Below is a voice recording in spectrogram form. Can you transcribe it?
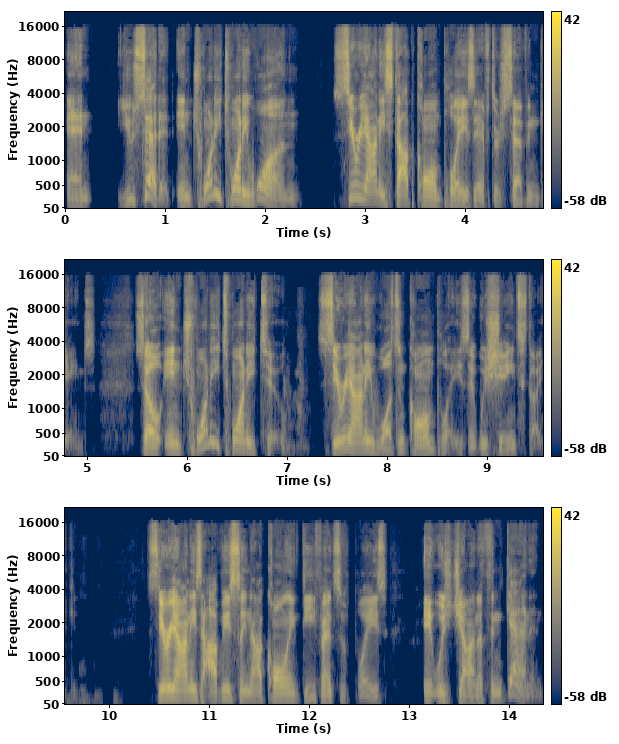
And you said it in 2021, Sirianni stopped calling plays after seven games. So in 2022, Sirianni wasn't calling plays. It was Shane Steichen. Sirianni's obviously not calling defensive plays. It was Jonathan Gannon.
